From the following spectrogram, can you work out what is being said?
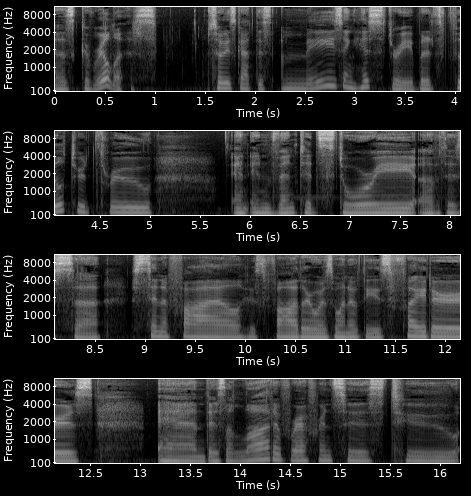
as guerrillas so he's got this amazing history, but it's filtered through an invented story of this uh, cinephile whose father was one of these fighters. And there's a lot of references to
